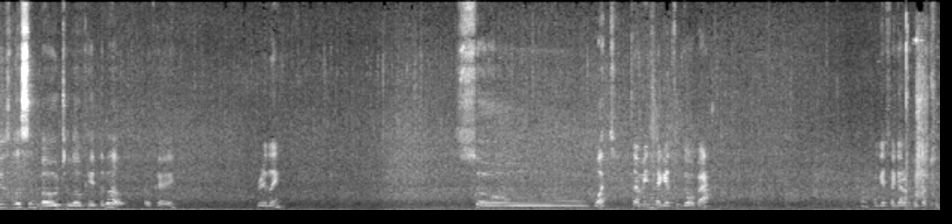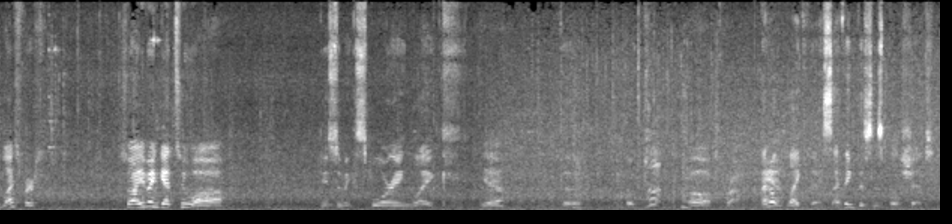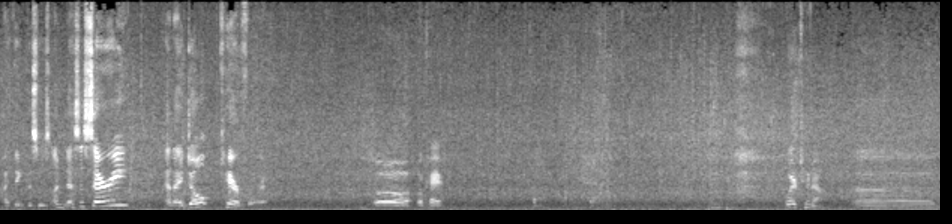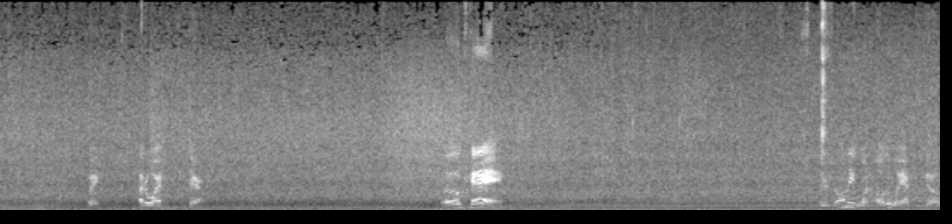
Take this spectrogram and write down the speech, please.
use listen mode to locate the boat? Okay. Really? So what? That means I get to go back. I guess I gotta pick up supplies first. So I even get to uh Do some exploring, like yeah. the boat. Oh crap. I don't like this. I think this is bullshit. I think this was unnecessary, and I don't care for it. Uh okay. Come on. Come on. Where to now? Um, Wait. How do I there? Okay. There's only one other way I can go.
